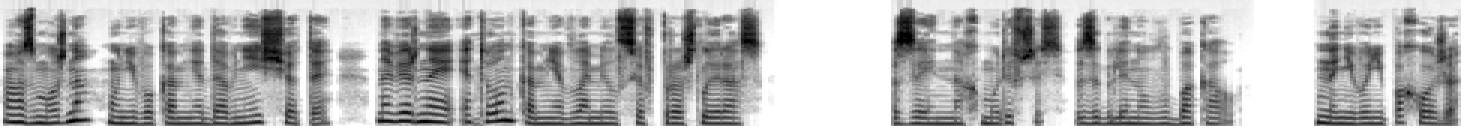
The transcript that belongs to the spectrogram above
Возможно, у него ко мне давние счеты. Наверное, это он ко мне вломился в прошлый раз. Зейн, нахмурившись, заглянул в бокал. На него не похоже.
